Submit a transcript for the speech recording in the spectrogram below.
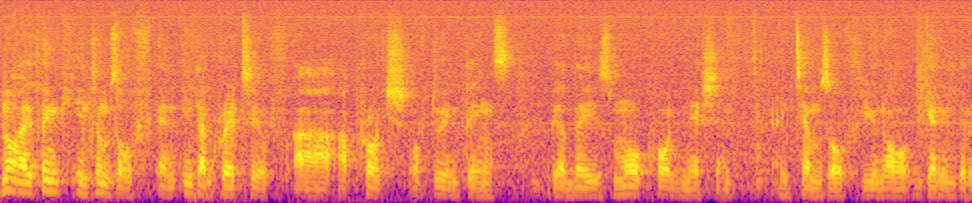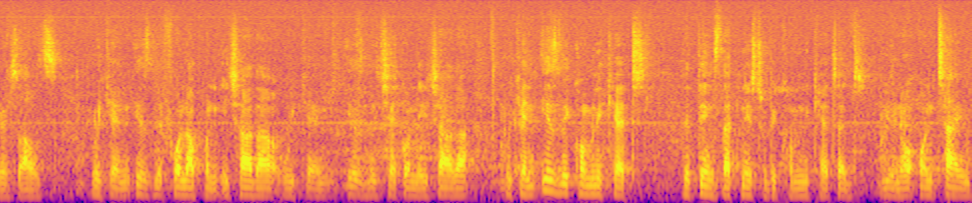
No, I think in terms of an integrative uh, approach of doing things, there, there is more coordination Okay. in terms of you know getting the results. We can easily follow up on each other. We can easily check on each other. We can easily communicate the things that needs to be communicated, you know, on time.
